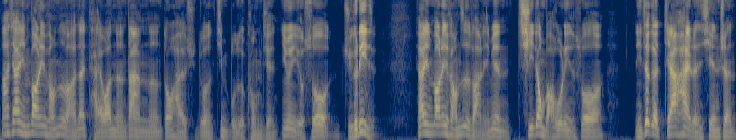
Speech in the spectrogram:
那家庭暴力防治法在台湾呢，当然呢都还有许多进步的空间。因为有时候，举个例子，家庭暴力防治法里面启动保护令，说你这个加害人先生，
